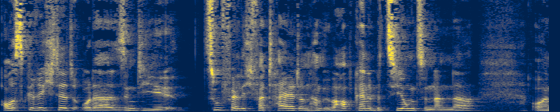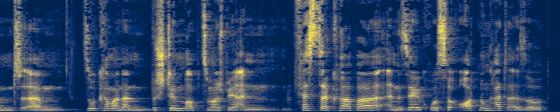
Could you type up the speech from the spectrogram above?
ausgerichtet oder sind die zufällig verteilt und haben überhaupt keine Beziehung zueinander? Und ähm, so kann man dann bestimmen, ob zum Beispiel ein fester Körper eine sehr große Ordnung hat, also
